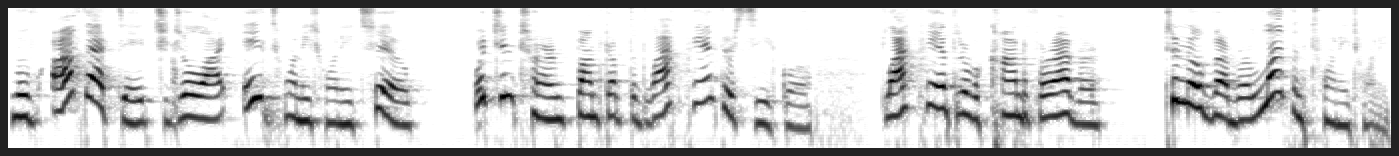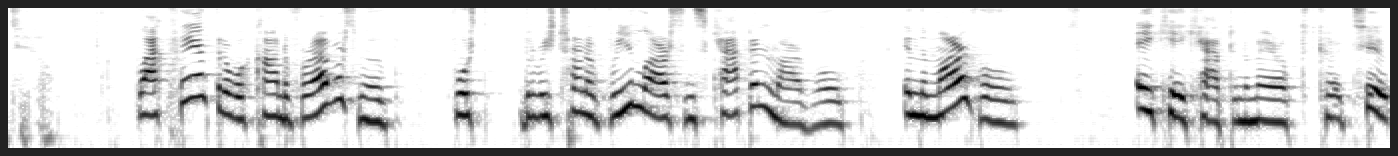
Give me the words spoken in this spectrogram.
move off that date to July 8th, 2022, which in turn bumped up the Black Panther sequel Black Panther Wakanda Forever to November 11, 2022. Black Panther Wakanda Forever's move forced the return of Brie Larson's Captain Marvel in the Marvels, aka Captain America 2,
